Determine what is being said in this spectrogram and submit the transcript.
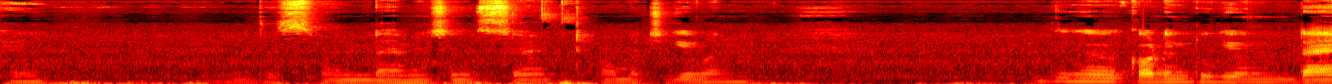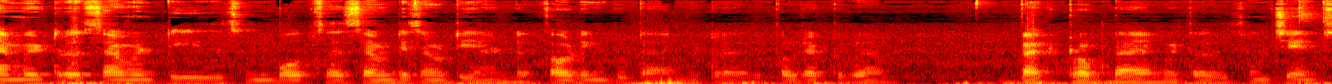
okay one set how much given? Uh, according to given diameter 70 this one both sides 70 70 and according to diameter the project backdrop diameter this one change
